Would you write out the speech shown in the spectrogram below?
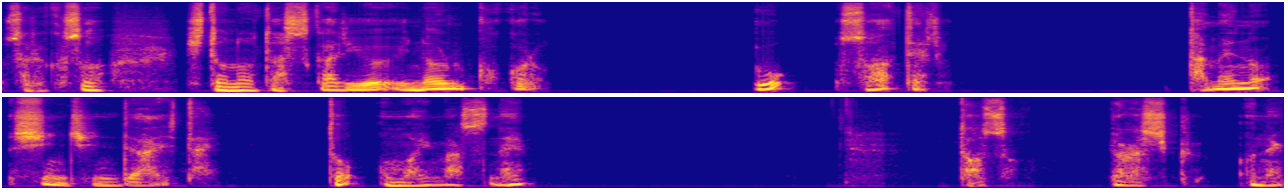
それこそ人の助かりを祈る心を育てるための信心でありたいと思いますね。どうぞよろしくお願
